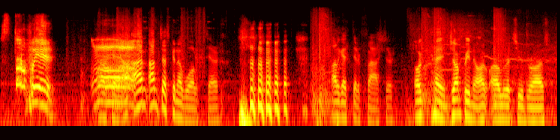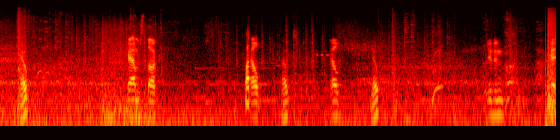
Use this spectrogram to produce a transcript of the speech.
Stop it. Okay, Ah! I, I'm I'm just gonna walk there. I'll get there faster. okay, jump in. I'll, I'll let you drive. Nope. Okay, I'm stuck. What? Help. Nope. Help. Nope. You didn't. Okay,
